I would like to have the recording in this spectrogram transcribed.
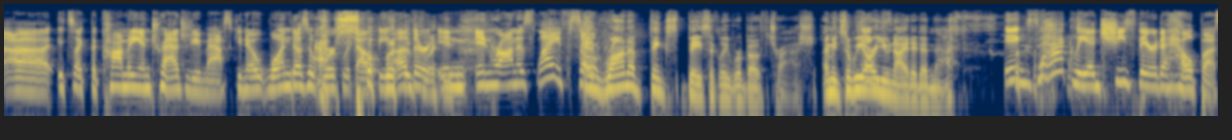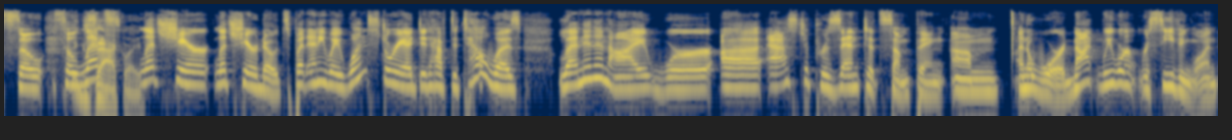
Uh, it's like the comedy and tragedy mask, you know. One doesn't work without the other in in Rana's life. So and Rana thinks basically we're both trash. I mean, so we are united in that. exactly and she's there to help us. So so Exactly. let's let's share let's share notes. But anyway one story i did have to tell was lennon and i were uh asked to present at something um an award. Not we weren't receiving one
